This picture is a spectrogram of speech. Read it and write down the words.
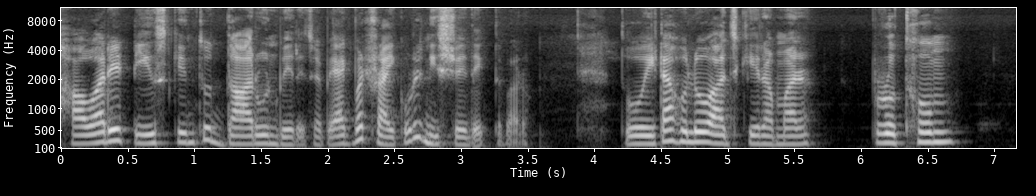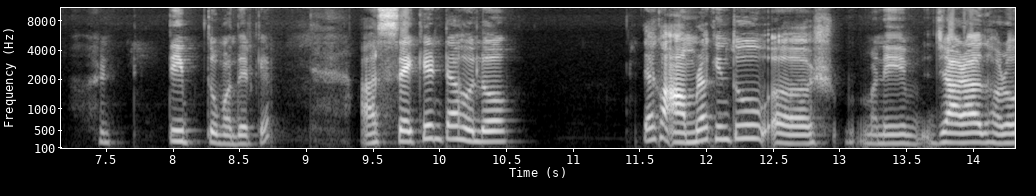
খাওয়ারের টেস্ট কিন্তু দারুণ বেড়ে যাবে। একবার ট্রাই করে নিশ্চয়ই দেখতে পারো। তো এটা হলো আজকের আমার প্রথম টিপ তোমাদেরকে। আর সেকেন্ডটা হলো, দেখো আমরা কিন্তু মানে যারা ধরো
